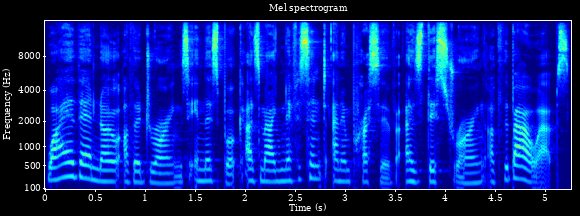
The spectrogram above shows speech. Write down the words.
why are there no other drawings in this book as magnificent and impressive as this drawing of the baobabs?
